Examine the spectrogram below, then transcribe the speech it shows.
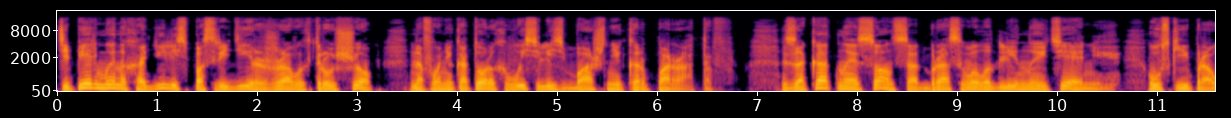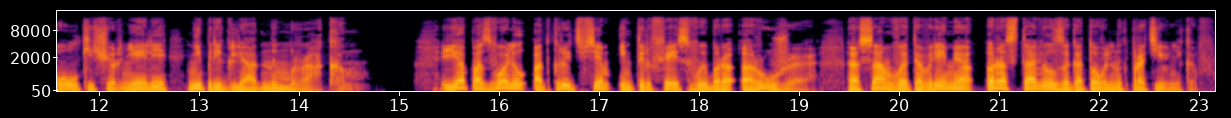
Теперь мы находились посреди ржавых трущоб, на фоне которых высились башни корпоратов. Закатное солнце отбрасывало длинные тени, узкие проулки чернели неприглядным мраком я позволил открыть всем интерфейс выбора оружия, а сам в это время расставил заготовленных противников.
